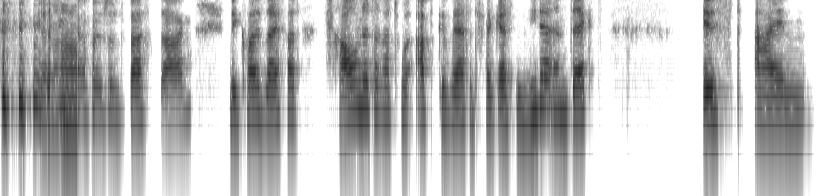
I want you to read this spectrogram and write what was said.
genau. kann man schon fast sagen. Nicole Seifert, Frauenliteratur abgewertet, vergessen, wiederentdeckt, ist ein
